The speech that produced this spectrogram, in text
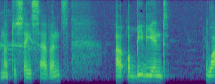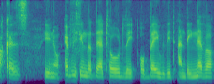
not to say servants. Are obedient workers. You know, everything that they're told, they obey with it, and they never,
